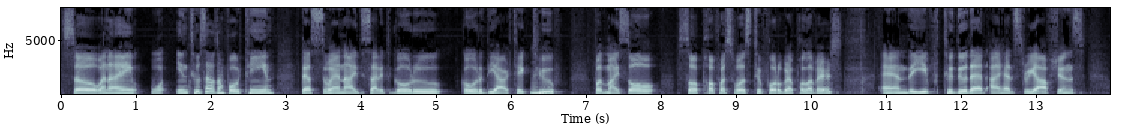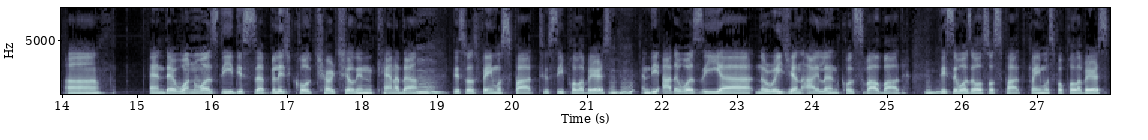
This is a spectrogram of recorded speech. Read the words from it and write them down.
So when I in 2014, that's when I decided to go to go to the Arctic to. But my sole sole purpose was to photograph polar bears, and the to do that I had three options. Uh, and there one was the this uh, village called Churchill in Canada. This was famous spot to see polar bears, and the other was the uh, Norwegian island called Svalbard. This was also spot famous for polar bears.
